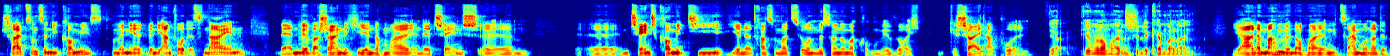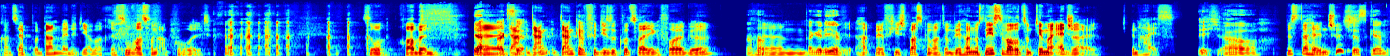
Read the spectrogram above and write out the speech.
Schreibt es uns in die Kommis. Und wenn, ihr, wenn die Antwort ist nein, werden wir wahrscheinlich hier nochmal in der Change, ähm, äh, im Change Committee, hier in der Transformation, müssen wir nochmal gucken, wie wir euch gescheit abholen. Ja, gehen wir nochmal ins stille Kämmerlein. Ja, dann machen wir nochmal irgendwie zwei Monate Konzept und dann werdet ihr aber sowas von abgeholt. so, Robin, Ja, äh, da, dank, danke für diese kurzweilige Folge. Aha, Ähm, danke dir. Hat mir viel Spaß gemacht und wir hören uns nächste Woche zum Thema Agile. Ich bin heiß. Ich auch. Bis dahin, tschüss. Tschüss, Ken.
